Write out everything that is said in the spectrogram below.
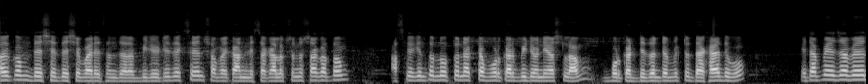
আসসালামাইকুম দেশে দেশে বাইরে আছেন যারা ভিডিওটি দেখছেন সবাই কান্নিসা কালেকশনে স্বাগতম। আজকে কিন্তু নতুন একটা বোরকার ভিডিও নিয়ে আসলাম। বোরকার ডিজাইনটা আমি একটু দেখায় দেবো। এটা পেয়ে যাবেন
